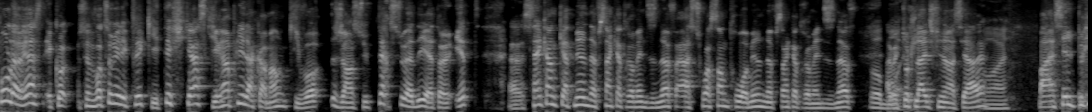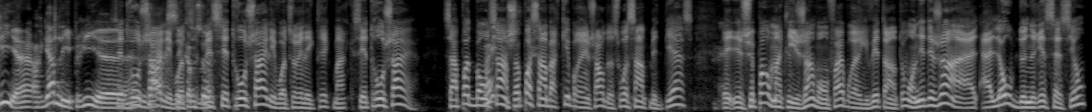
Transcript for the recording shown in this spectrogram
Pour le reste, écoute, c'est une voiture électrique qui est efficace, qui remplit la commande, qui va, j'en suis persuadé, être un hit. Euh, 54 999 à 63 999 Oh boy. avec toute l'aide financière. Ouais. Ben, c'est le prix, hein. Regarde les prix. euh, C'est trop cher, Jacques, les voitures. Mais c'est trop cher, les voitures électriques, Marc. C'est trop cher. Ça n'a pas de bon Oui, sens. On ne peut pas s'embarquer pour un char de 60 000 pièces. Je ne sais pas comment que les gens vont faire pour arriver tantôt. On est déjà à, à l'aube d'une récession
